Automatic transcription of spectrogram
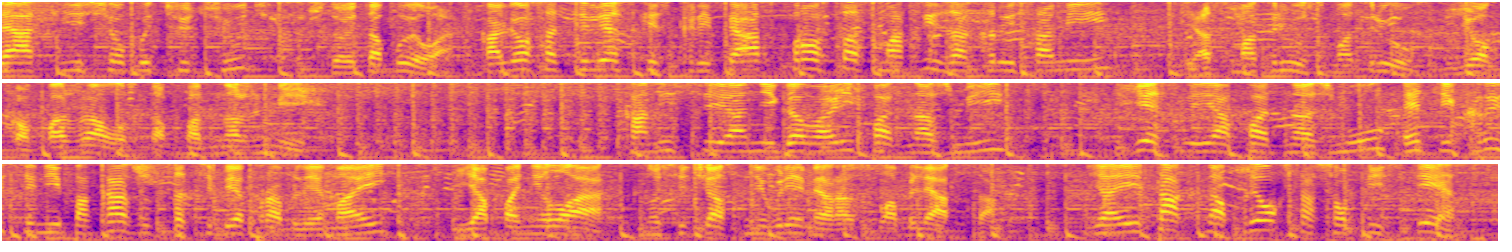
Блять, еще бы чуть-чуть. Что это было? Колеса телески скрипят. Просто смотри за крысами. Я смотрю, смотрю. Йокко, пожалуйста, поднажми. Комиссия, не говори поднажми. Если я поднажму, эти крысы не покажутся тебе проблемой. Я поняла, но сейчас не время расслабляться. Я и так напрягся, что пиздец.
